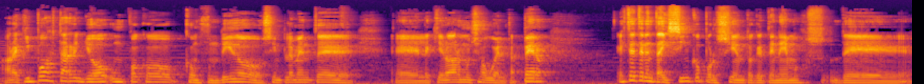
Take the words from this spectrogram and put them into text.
Ahora aquí puedo estar yo un poco confundido o simplemente eh, le quiero dar mucha vuelta, pero este 35% que tenemos de,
